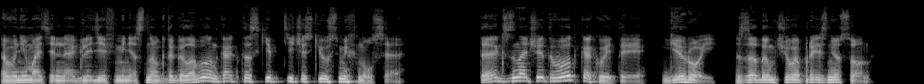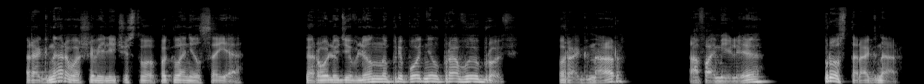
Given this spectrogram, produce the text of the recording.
Внимательно оглядев меня с ног до головы, он как-то скептически усмехнулся. «Так, значит, вот какой ты, герой», — задумчиво произнес он. «Рагнар, ваше величество», — поклонился я. Король удивленно приподнял правую бровь. «Рагнар? А фамилия?» «Просто Рагнар».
